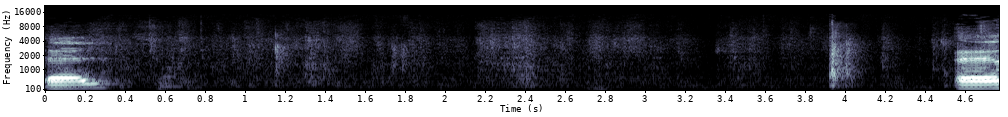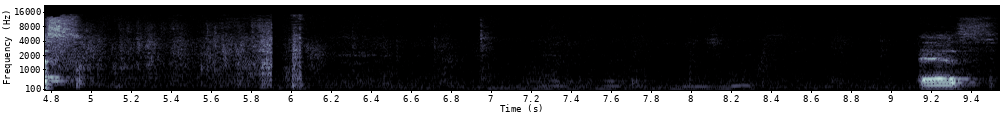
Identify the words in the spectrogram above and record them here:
L. S. S.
